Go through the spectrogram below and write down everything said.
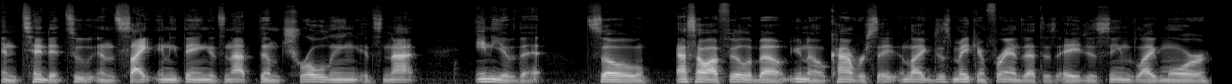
intended to incite anything. It's not them trolling. It's not any of that. So that's how I feel about, you know, conversation, like just making friends at this age. It seems like more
